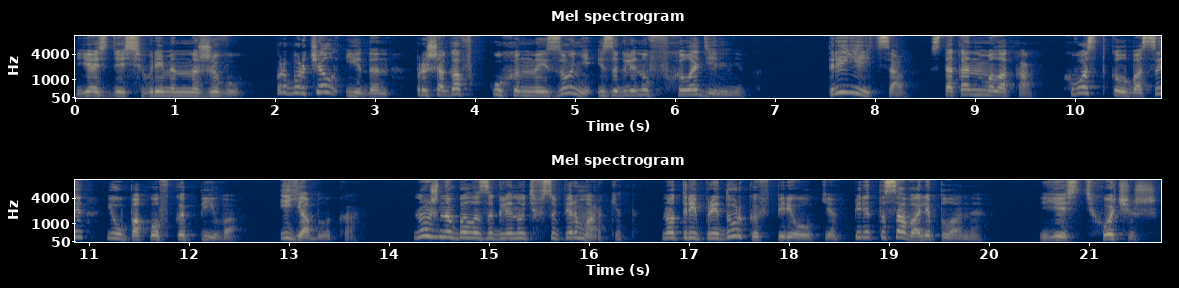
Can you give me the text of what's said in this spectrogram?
Я здесь временно живу, пробурчал Иден, прошагав к кухонной зоне и заглянув в холодильник. Три яйца, стакан молока, хвост колбасы и упаковка пива. И яблоко. Нужно было заглянуть в супермаркет, но три придурка в переулке перетасовали планы. «Есть хочешь?»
